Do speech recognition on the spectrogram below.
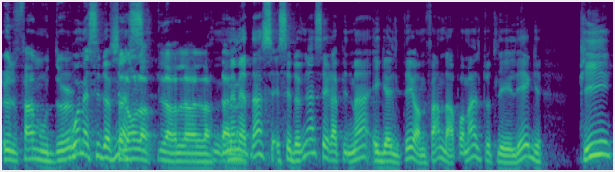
une femme ou deux. Ouais, mais c'est devenu Selon assez- leur, leur, leur, leur talent. Mais maintenant, c'est c'est devenu assez rapidement égalité homme-femme dans pas mal toutes les ligues. Puis,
